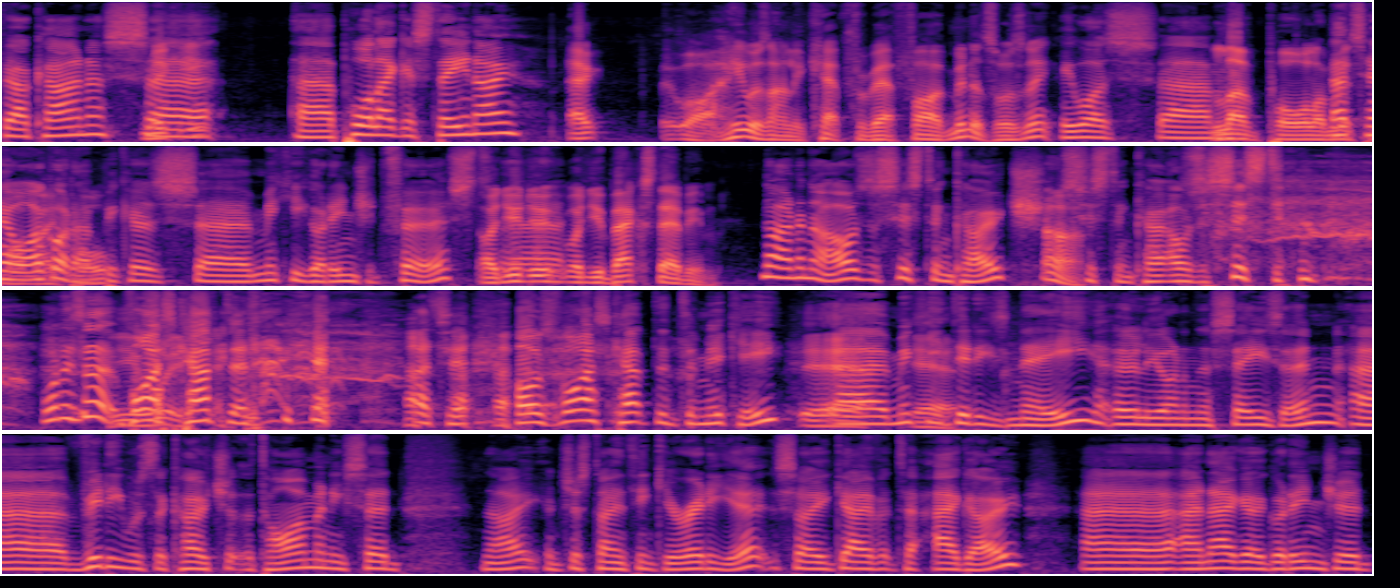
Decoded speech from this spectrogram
Valkanis. Mickey. Uh, uh, Paul Agostino. Ac- Well, he was only capped for about five minutes, wasn't he? He was. Um, Love Paul. I That's how I got Paul. it because uh, Mickey got injured first. Oh, you do? Uh, Well, you backstab him. No, no, no. I was assistant coach. Oh. Assistant coach. I was assistant. what is that? You vice wish. captain. That's it. I was vice captain to Mickey. Yeah, uh, Mickey yeah. did his knee early on in the season. Uh, Viddy was the coach at the time, and he said, "No, I just don't think you're ready yet." So he gave it to Ago, uh, and Ago got injured.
